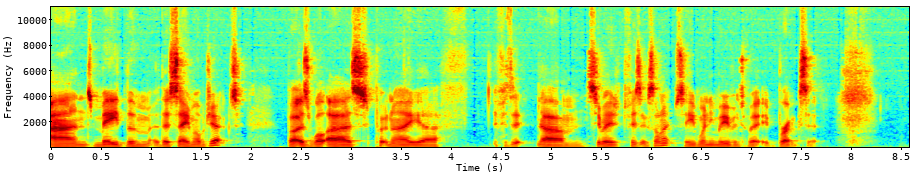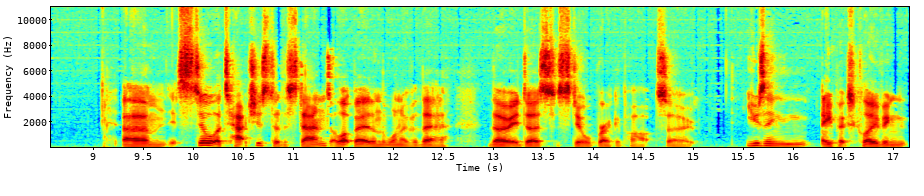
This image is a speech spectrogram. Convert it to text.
and made them the same object, but as well as putting a uh, physics, um, simulated physics on it, so when you move into it, it breaks it. Um, it still attaches to the stand a lot better than the one over there, though it does still break apart. So using Apex clothing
